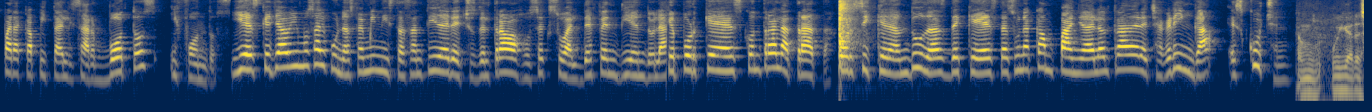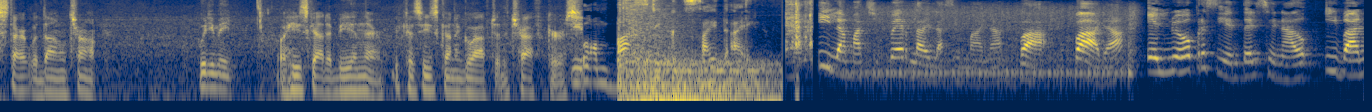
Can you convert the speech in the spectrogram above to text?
para capitalizar votos y fondos. Y es que ya vimos algunas feministas antiderechos del trabajo sexual defendiéndola que porque es contra la trata. Por si quedan dudas de que esta es una campaña de la ultraderecha gringa, escuchen. And we got to start with Donald Trump. What do you mean? Well, he's got to be in there because he's going to go after the traffickers. Bombastic side eye. Y la machiperla de la semana va para el nuevo presidente del Senado, Iván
